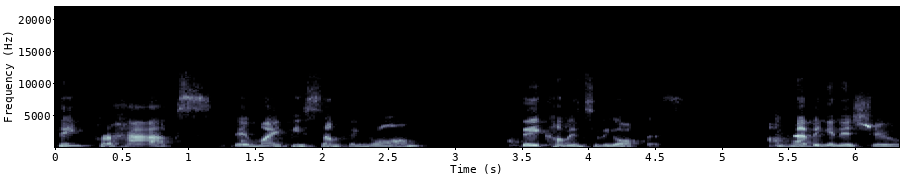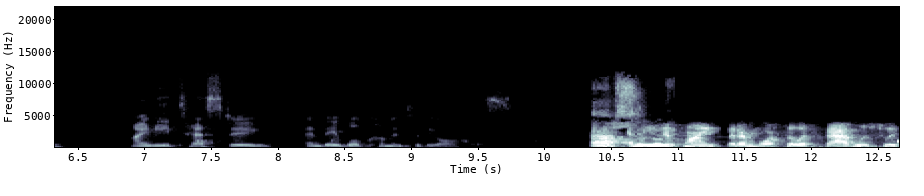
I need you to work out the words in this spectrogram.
think perhaps there might be something wrong, they come into the office. I'm having an issue. I need testing, and they will come into the office. And Absolutely. these are clients that are more so established with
